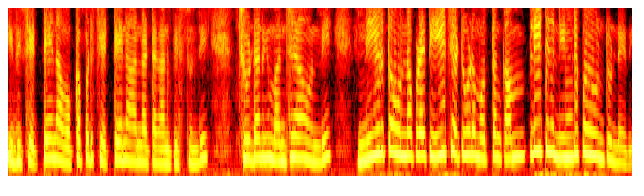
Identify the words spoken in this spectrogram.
ఇది చెట్టేనా ఒకప్పుడు చెట్టేనా అన్నట్టుగా అనిపిస్తుంది. చూడడానికి మంచిగా ఉంది. నీరుతో ఉన్నప్పుడైతే ఈ చెట్టు కూడా మొత్తం కంప్లీట్గా నిండిపోయి ఉంటుండేది.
